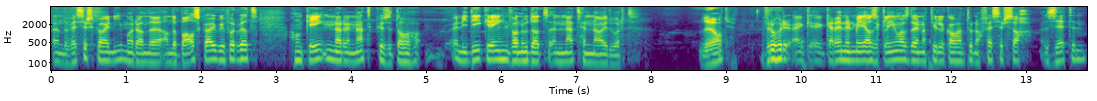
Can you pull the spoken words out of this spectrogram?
aan de visserskaai niet, maar aan de, aan de baalskaai bijvoorbeeld, gaan kijken naar een net, kunnen ze toch een idee krijgen van hoe dat een net genaaid wordt. Ja, Vroeger, ik, ik herinner me als ik klein was, dat je natuurlijk af en toe nog vissers zag zitten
